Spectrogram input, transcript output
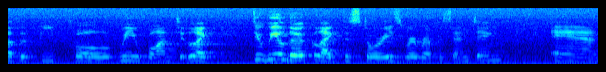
of the people we want to, like, do we look like the stories we're representing? And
